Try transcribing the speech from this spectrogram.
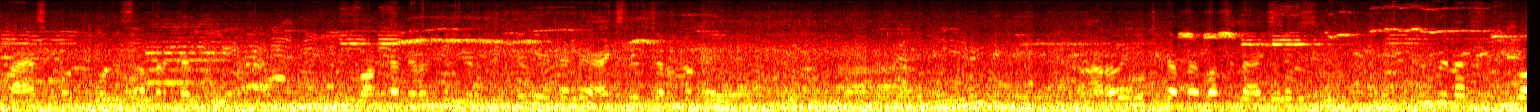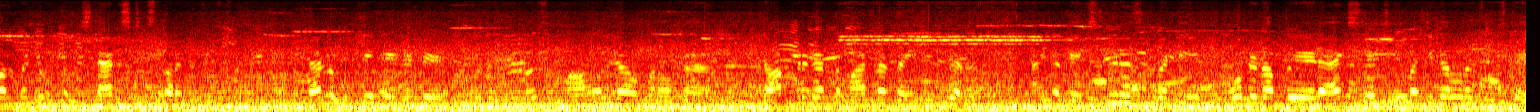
ట్రాన్స్పోర్ట్ పోలీస్ అందరూ కలిపి ఈ వాక్థాన్ నిర్వహించడం జరిగింది ఏంటంటే యాక్సిడెంట్స్ జరుగుతుంటే ఇంటికి అరవై నుంచి డెబ్బై percent accidents two wheelers involvement ఉంటుంది స్టాటిస్టిక్స్ పరంగా దాంట్లో ముఖ్యంగా ఏంటంటే ఈరోజు మామూలుగా మనం ఒక డాక్టర్ గారితో మాట్లాడుతూ ఆయన చెప్పారు ఆయన యొక్క ఎక్స్పీరియన్స్ బట్టి నూట డెబ్బై ఏడు యాక్సిడెంట్స్ ఈ మధ్యకాలంలో చూస్తే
